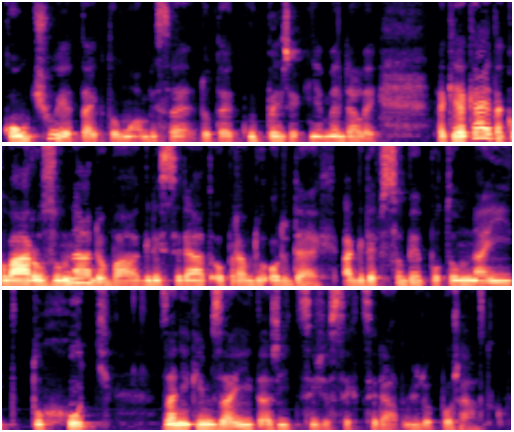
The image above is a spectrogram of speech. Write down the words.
koučujete k tomu, aby se do té kupy, řekněme, dali. Tak jaká je taková rozumná doba, kdy si dát opravdu oddech a kde v sobě potom najít tu chuť za někým zajít a říct si, že se chci dát už do pořádku?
